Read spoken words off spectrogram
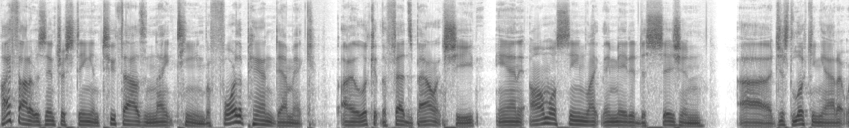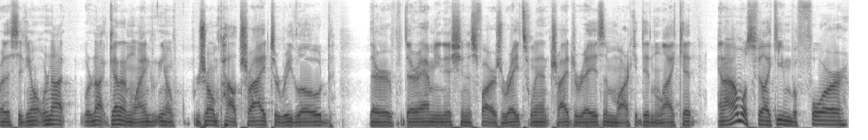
I thought it was interesting in 2019, before the pandemic, I look at the Fed's balance sheet, and it almost seemed like they made a decision. Uh, just looking at it, where they said, you know, we're not we're not going to unwind. You know, Jerome Powell tried to reload their their ammunition as far as rates went, tried to raise them. Market didn't like it, and I almost feel like even before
